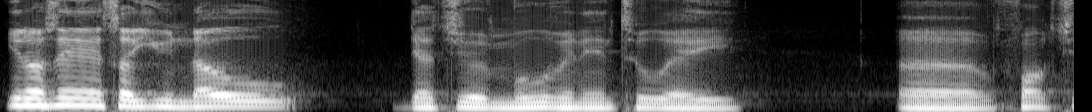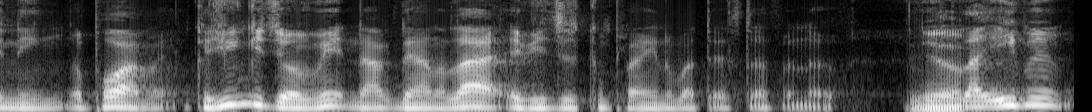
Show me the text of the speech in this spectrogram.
you know what I'm saying. So you know that you're moving into a uh functioning apartment because you can get your rent knocked down a lot if you just complain about that stuff enough. Yeah. Like even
